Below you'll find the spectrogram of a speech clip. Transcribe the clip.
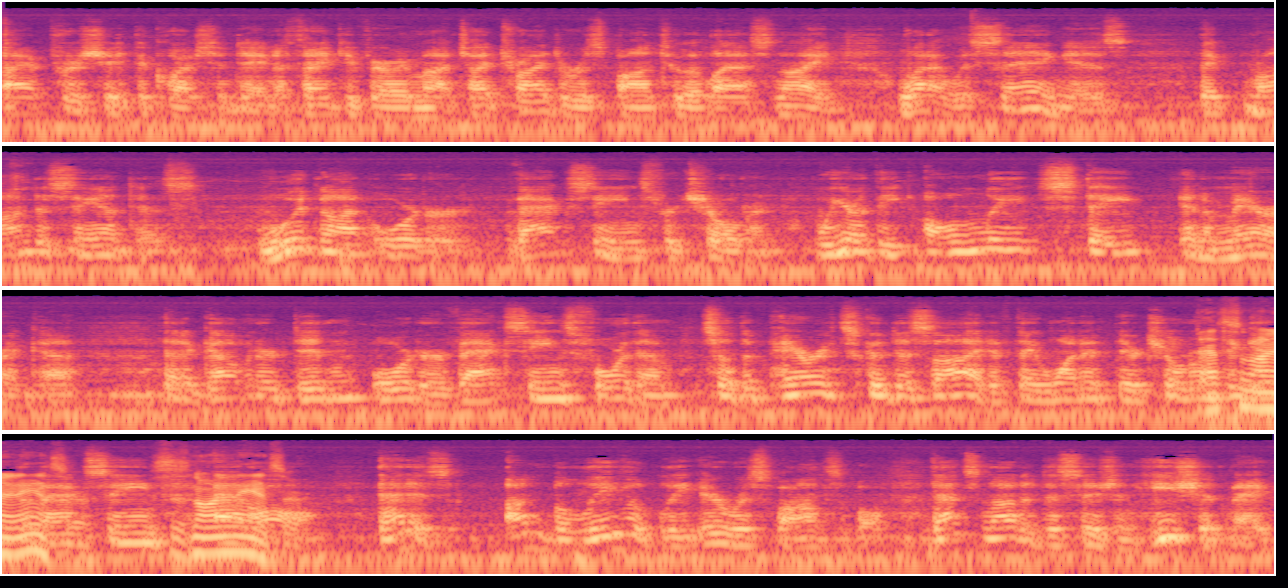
I appreciate the question, Dana. Thank you very much. I tried to respond to it last night. What I was saying is that Ron DeSantis would not order vaccines for children. We are the only state in America that a governor didn't order vaccines for them so the parents could decide if they wanted their children That's to not get an the answer. vaccine. This is not an answer. all. That is unbelievably irresponsible. That's not a decision he should make.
